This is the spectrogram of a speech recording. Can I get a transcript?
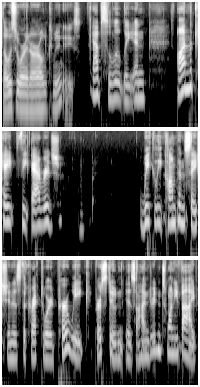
those who are in our own communities. Absolutely. And on the Cape, the average weekly compensation is the correct word per week per student is 125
